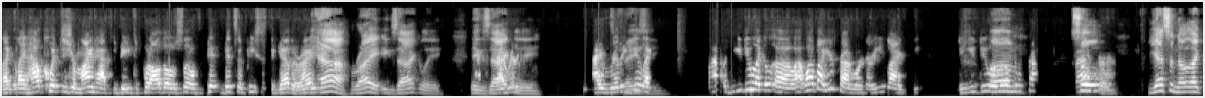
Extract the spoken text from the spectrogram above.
Like, like, how quick does your mind have to be to put all those little bit, bits and pieces together, right? yeah right. Exactly. Exactly. I really do. Like, do you do like a? Uh, what about your crowd work? Are you like, do you do a little Um, bit of crowd So? Or? yes and no. Like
